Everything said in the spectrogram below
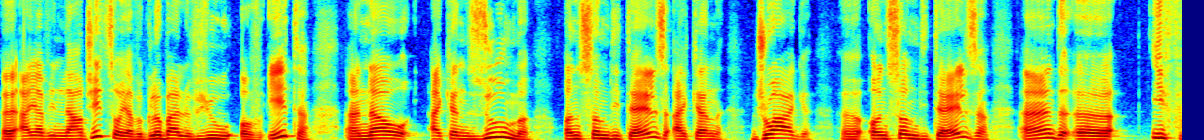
uh, I have enlarged it, so I have a global view of it and now I can zoom on some details, I can drag uh, on some details and uh, if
